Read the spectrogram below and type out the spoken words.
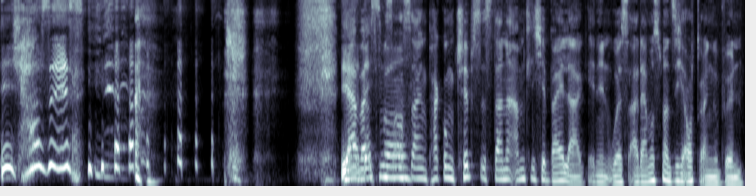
ich hasse es hier. ja, ja, aber ich muss auch sagen, Packung Chips ist da eine amtliche Beilage in den USA. Da muss man sich auch dran gewöhnen.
